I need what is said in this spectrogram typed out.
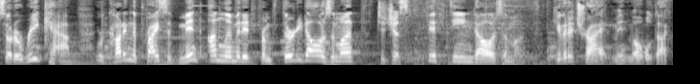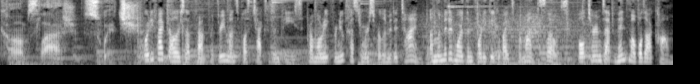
F- So to recap, we're cutting the price of Mint Unlimited from $30 a month to just $15 a month. Give it a try at mintmobile.com slash switch. $45 upfront for three months plus taxes and fees. Promo for new customers for limited time. Unlimited more than 40 gigabytes per month. Slows. Full terms at mintmobile.com.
